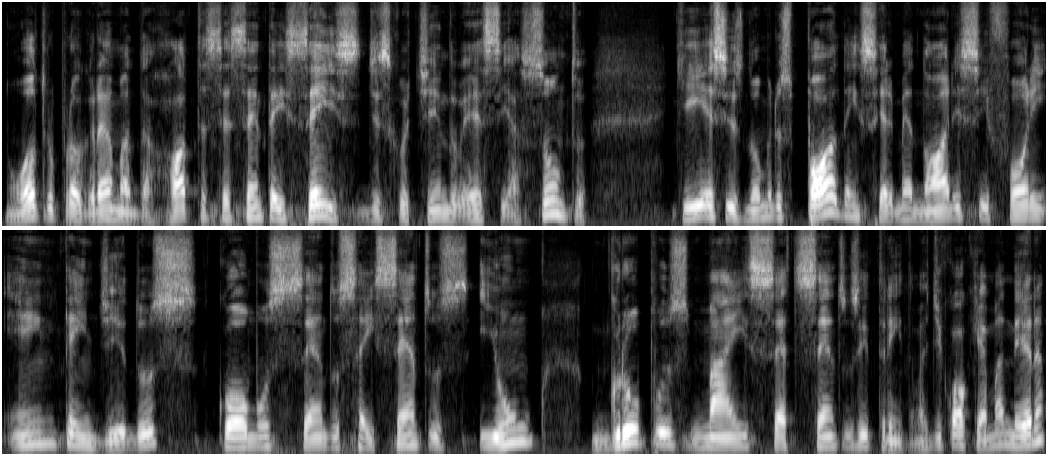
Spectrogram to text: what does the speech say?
no outro programa da Rota 66, discutindo esse assunto, que esses números podem ser menores se forem entendidos como sendo 601 grupos mais 730. Mas, de qualquer maneira,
